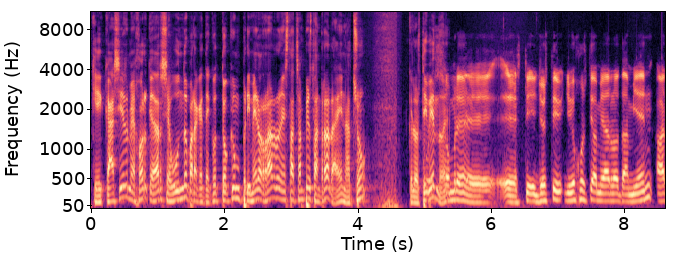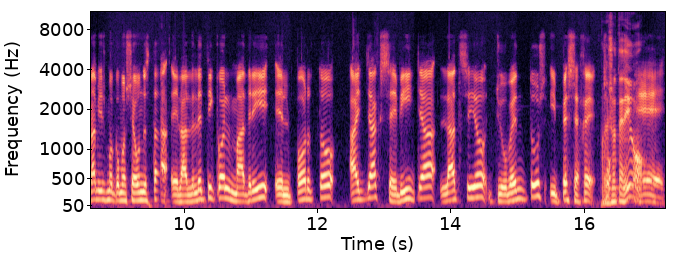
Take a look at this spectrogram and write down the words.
que casi es mejor quedar segundo para que te toque un primero raro en esta Champions tan rara, ¿eh, Nacho? Que lo estoy Pues, viendo, ¿eh? Hombre, eh, estoy- yo, estoy, yo justo iba a mirarlo también. Ahora mismo como segundo está el Atlético, el Madrid, el Porto, Ajax, Sevilla, Lazio, Juventus y PSG. Por eso te digo. Eh,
